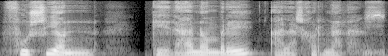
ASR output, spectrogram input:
Fusión, que da nombre a las jornadas.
